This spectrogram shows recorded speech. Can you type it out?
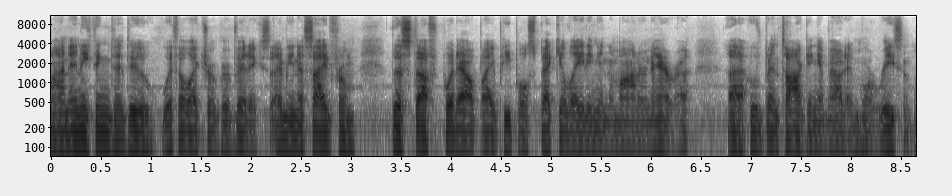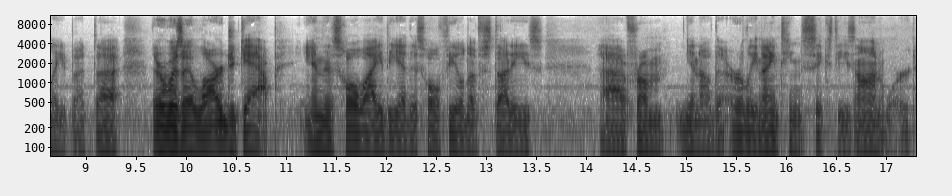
on anything to do with electrogravitics. I mean, aside from the stuff put out by people speculating in the modern era, uh, who've been talking about it more recently, but uh, there was a large gap in this whole idea, this whole field of studies uh, from you know the early 1960s onward,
